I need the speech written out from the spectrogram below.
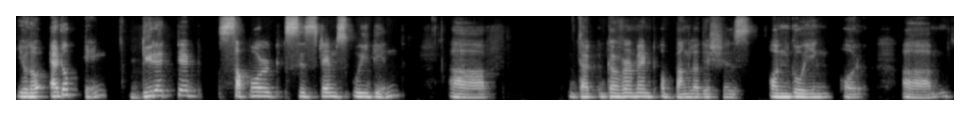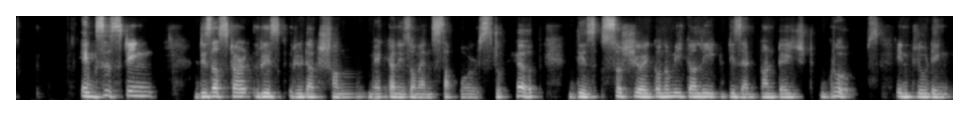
you know adopting directed support systems within uh, the government of Bangladesh's ongoing or um, existing disaster risk reduction mechanism and supports to help these socioeconomically disadvantaged groups, including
